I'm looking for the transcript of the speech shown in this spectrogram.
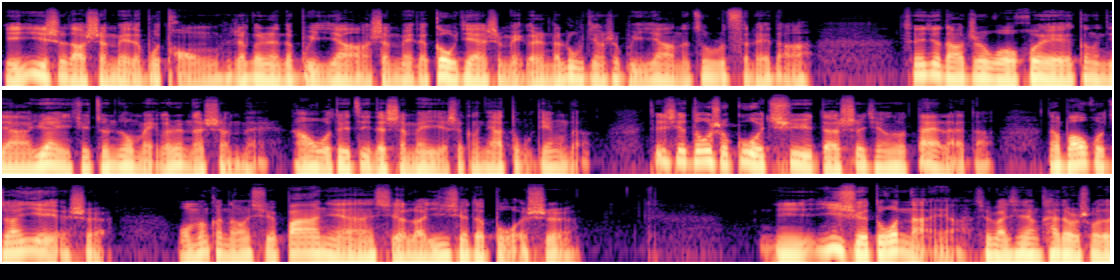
也意识到审美的不同，人跟人的不一样，审美的构建是每个人的路径是不一样的，诸如此类的啊，所以就导致我会更加愿意去尊重每个人的审美，然后我对自己的审美也是更加笃定的。这些都是过去的事情所带来的，那包括专业也是，我们可能学八年，学了医学的博士，你医学多难呀，是吧？就像开头说的，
